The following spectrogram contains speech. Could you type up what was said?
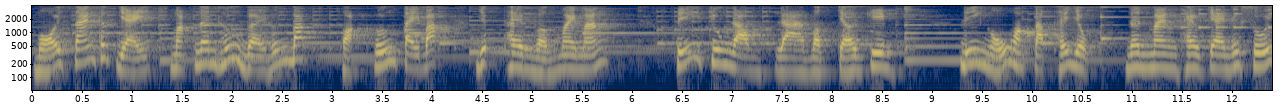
mỗi sáng thức dậy mặt nên hướng về hướng Bắc hoặc hướng Tây Bắc, giúp thêm vận may mắn. Tiếng chuông đồng là vật trợ kim. Đi ngủ hoặc tập thể dục nên mang theo chai nước suối.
